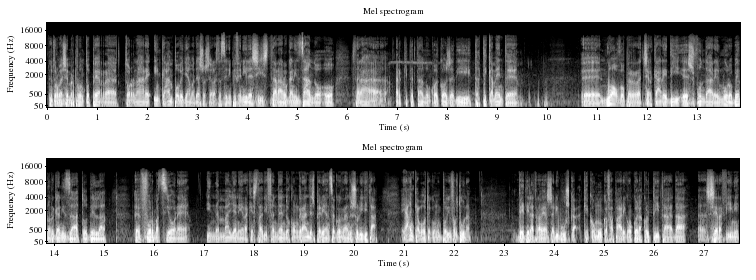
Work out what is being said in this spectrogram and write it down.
Dutromo è sempre pronto per eh, tornare in campo, vediamo adesso se la stazione Epifenile si starà organizzando o starà eh, architettando un qualcosa di tatticamente eh, nuovo per cercare di eh, sfondare il muro ben organizzato della eh, formazione in maglia nera che sta difendendo con grande esperienza, con grande solidità e anche a volte con un po' di fortuna. Vedi la traversa di Busca che comunque fa pari con quella colpita da eh, Serafini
